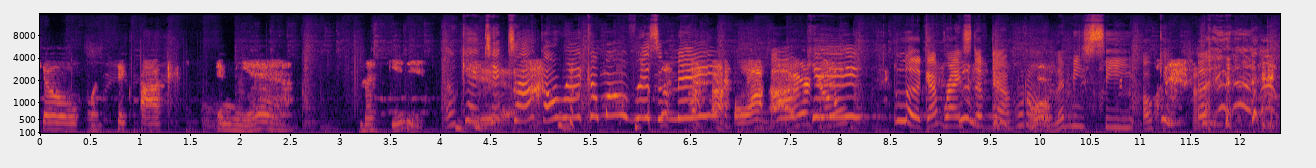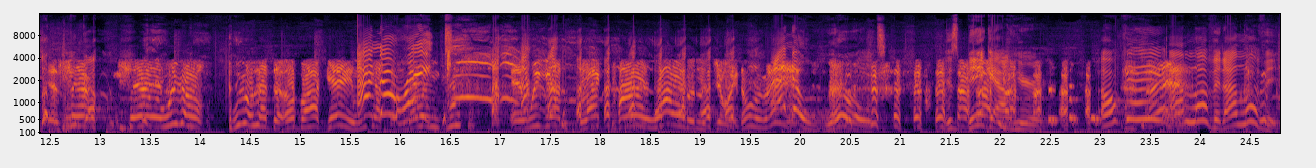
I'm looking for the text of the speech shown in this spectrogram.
Show on TikTok. And yeah, let's get it. Okay, Yeah. TikTok. All right, come on, resume. Wow, there it goes. Okay. Look, I'm writing stuff down. Hold on, let me see. Okay. Yeah, Sarah, Sarah, we gonna we gonna have to up our game. We I got know, the right? Group, and we got Black Pearl World in the joint. Don't I know world. It's big out here. Okay, I love it. I love it.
